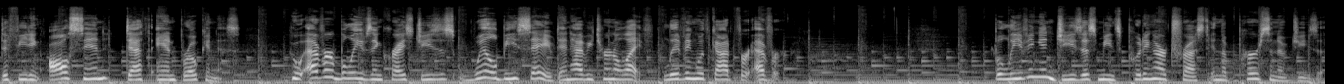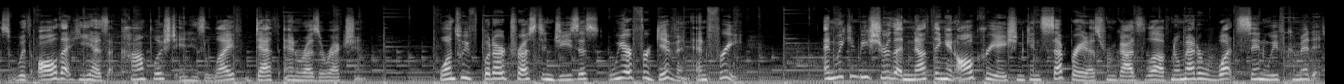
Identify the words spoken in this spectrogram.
defeating all sin, death, and brokenness. Whoever believes in Christ Jesus will be saved and have eternal life, living with God forever. Believing in Jesus means putting our trust in the person of Jesus with all that he has accomplished in his life, death, and resurrection. Once we've put our trust in Jesus, we are forgiven and free and we can be sure that nothing in all creation can separate us from God's love, no matter what sin we've committed.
